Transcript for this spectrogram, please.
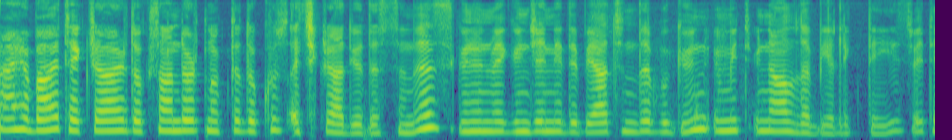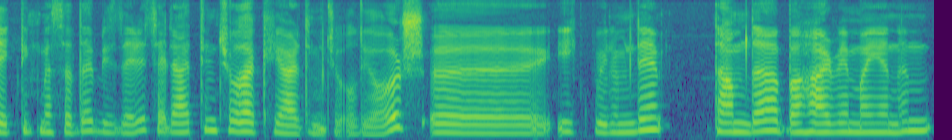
Merhaba, tekrar 94.9 Açık Radyo'dasınız. Günün ve Güncel'in edebiyatında bugün Ümit Ünal'la birlikteyiz ve Teknik Masa'da bizlere Selahattin Çolak yardımcı oluyor. Ee, ilk bölümde tam da Bahar ve Maya'nın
